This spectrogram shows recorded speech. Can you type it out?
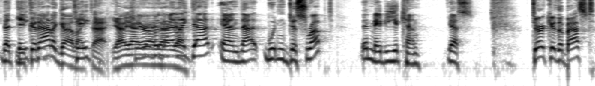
that they You could add a guy like that. Yeah, yeah, care yeah, of a yeah, guy yeah. like that, and that wouldn't disrupt. Then maybe you can. Yes. Dirk, you're the best.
